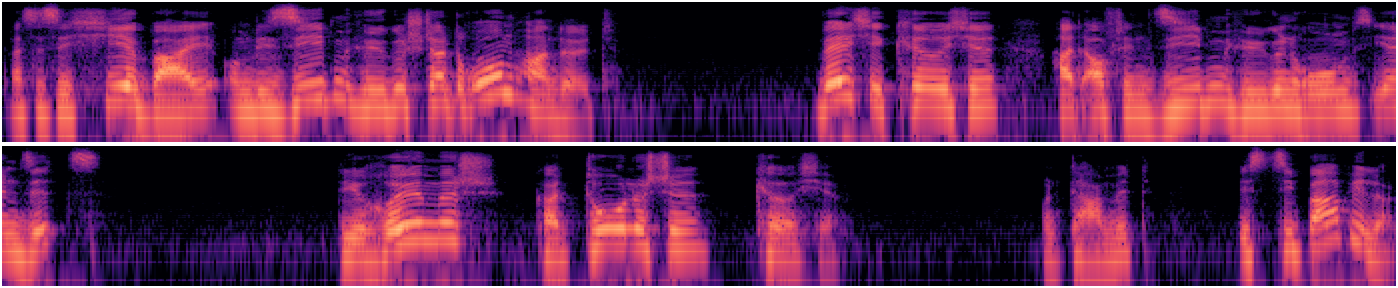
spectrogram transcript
dass es sich hierbei um die sieben Hügel Stadt Rom handelt. Welche Kirche hat auf den sieben Hügeln Roms ihren Sitz? Die römisch-katholische Kirche. Und damit ist sie Babylon.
